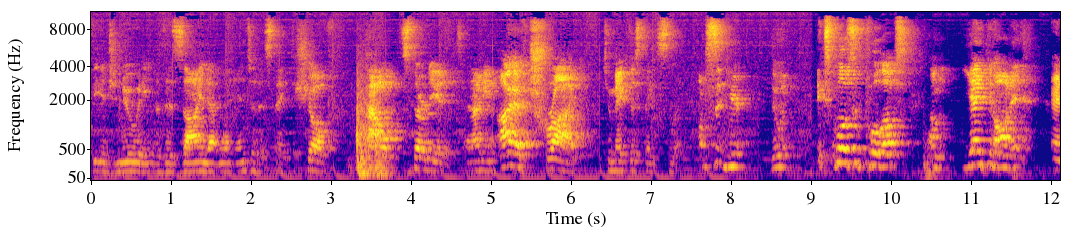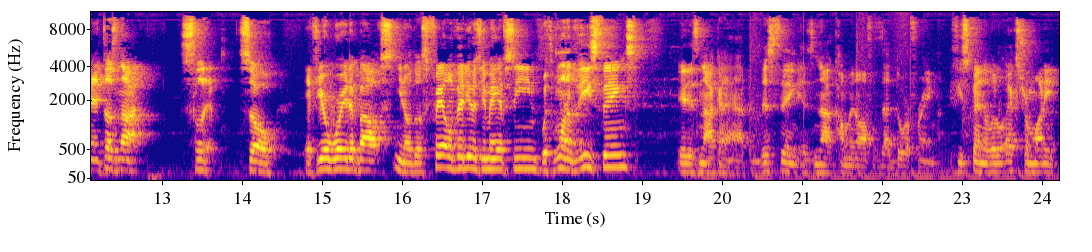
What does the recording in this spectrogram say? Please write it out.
the ingenuity, the design that went into this thing to show how sturdy it is. And I mean, I have tried to make this thing slip. I'm sitting here doing explosive pull-ups, I'm yanking on it, and it does not slip. So if you're worried about, you know, those fail videos you may have seen with one of these things, it is not gonna happen. This thing is not coming off of that door frame. If you spend a little extra money,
